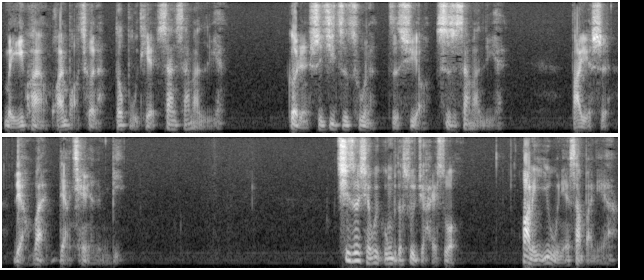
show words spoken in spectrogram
每一款环保车呢都补贴三十三万日元，个人实际支出呢只需要四十三万日元，大约是两万两千元人民币。汽车协会公布的数据还说，二零一五年上半年啊，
